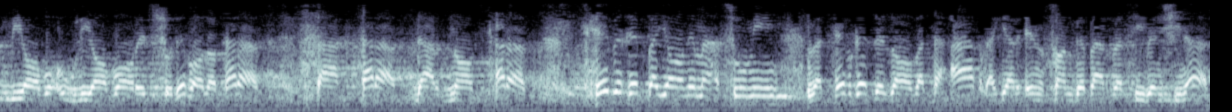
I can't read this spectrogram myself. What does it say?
انبیا و اولیا وارد شده بالاتر است سختتر است. دردناکتر است. طبق بیان معصومین و طبق قضاوت عقل اگر انسان به بررسی بنشیند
